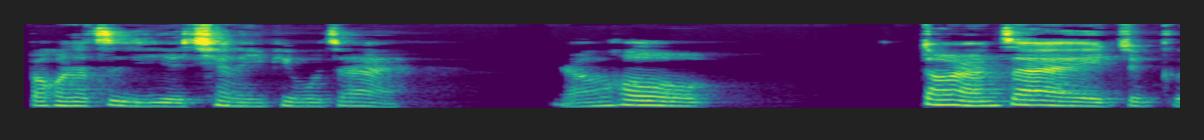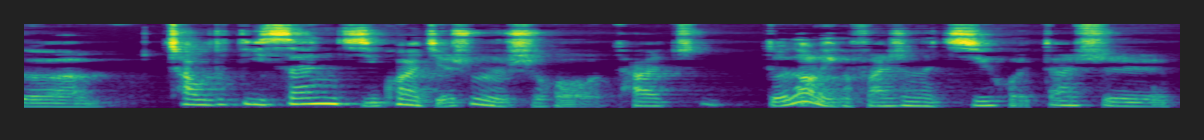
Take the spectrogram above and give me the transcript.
包括他自己也欠了一屁股债。然后，当然在这个差不多第三集快结束的时候，他得到了一个翻身的机会，但是。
